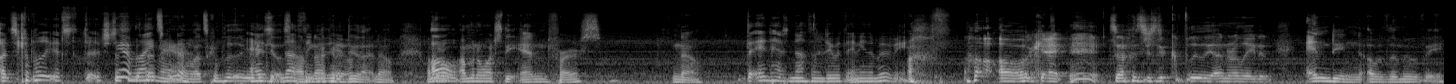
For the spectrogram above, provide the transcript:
It's completely. It's it's just yeah, a but that's nightmare. no, that's completely It has ridiculous. I'm nothing not to gonna do. do that. No. I'm, Oh. gonna, I'm gonna watch the end first. No. the end has nothing to do with any of the movie. oh, okay. So it's just a completely unrelated ending of the movie.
